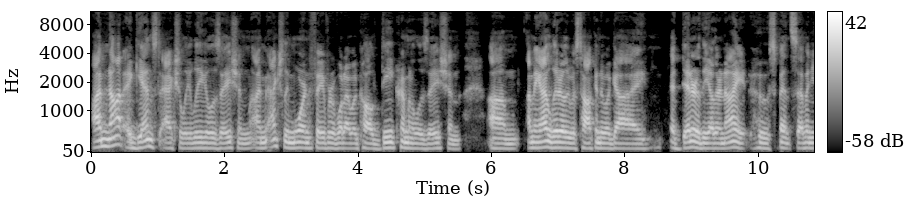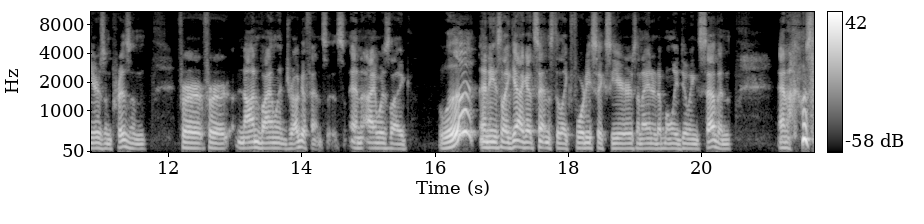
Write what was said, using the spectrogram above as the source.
I'm not against actually legalization. I'm actually more in favor of what I would call decriminalization. Um, I mean, I literally was talking to a guy at dinner the other night who spent seven years in prison for for nonviolent drug offenses, and I was like, "What?" And he's like, "Yeah, I got sentenced to like 46 years, and I ended up only doing seven. And I was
